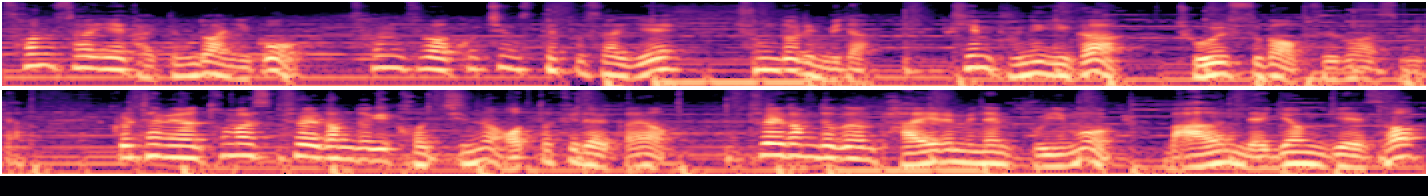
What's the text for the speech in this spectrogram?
선수 사이의 갈등도 아니고 선수와 코칭 스태프 사이의 충돌입니다. 팀 분위기가 좋을 수가 없을 것 같습니다. 그렇다면 토마스 투헬 감독의 거취는 어떻게 될까요? 투엘 감독은 바이에른 뮌헨 부임 후 44경기에서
